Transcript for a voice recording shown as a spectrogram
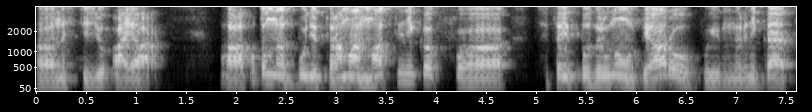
э, на стезю IR. А потом у нас будет Роман Масленников, э, специалист по взрывному пиару. Вы наверняка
